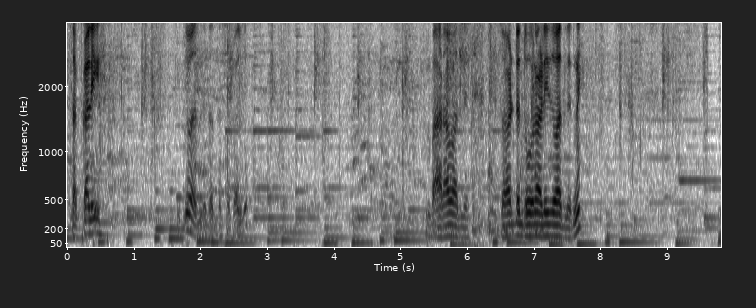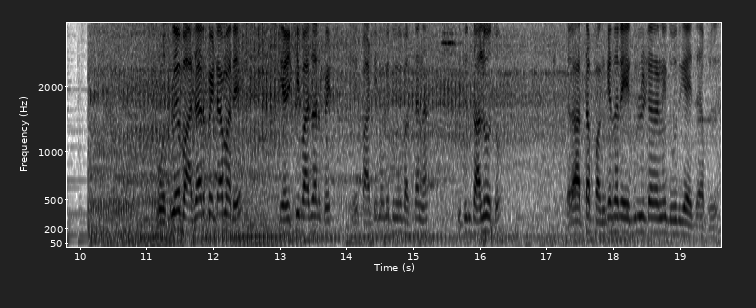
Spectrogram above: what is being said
सकाळी किती वाजलेत आता सकाळचे? बारा वाजलेत. असं वाटतं दोन अडीच वाजलेत नाही? पोचलोय बाजारपेठामध्ये केळची बाजारपेठ. हे पाठीमागे तुम्ही बघता ना तिथून चालू होतो. तर आता पंख्याचं रेग्युलेटर आणि दूध घ्यायचं आहे आपल्याला.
